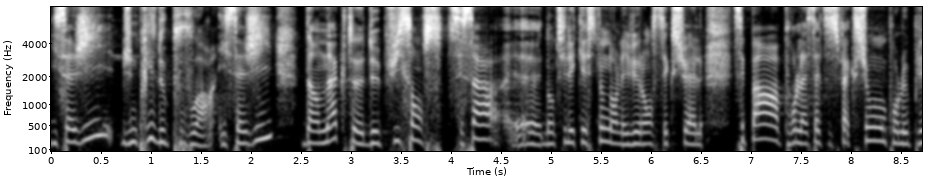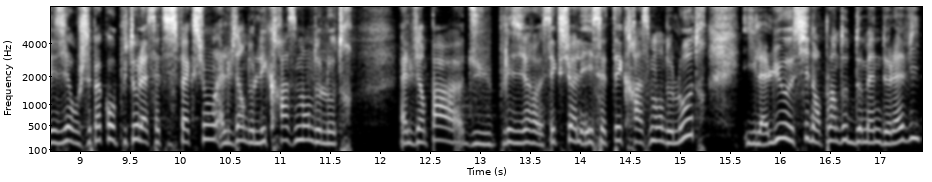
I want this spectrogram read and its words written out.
il s'agit d'une prise de pouvoir, il s'agit d'un acte de puissance. C'est ça euh, dont il est question dans les violences sexuelles. C'est pas pour la satisfaction, pour le plaisir, ou je sais pas quoi, ou plutôt la satisfaction, elle vient de l'écrasement de l'autre. Elle vient pas du plaisir sexuel. Et cet écrasement de l'autre, il a lieu aussi dans plein d'autres domaines de la vie.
